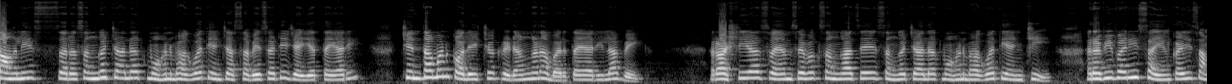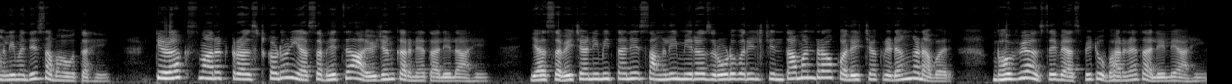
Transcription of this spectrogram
सांगली सरसंघचालक मोहन भागवत यांच्या सभेसाठी जय्यत तयारी चिंतामण कॉलेजच्या क्रीडांगणावर तयारीला वेग. राष्ट्रीय स्वयंसेवक संघाचे संघचालक मोहन भागवत यांची रविवारी सायंकाळी सांगलीमध्ये सभा होत आहे. टिळक स्मारक ट्रस्टकडून या सभेचं आयोजन करण्यात आलेलं आहे. या सभेच्या निमित्ताने सांगली मिरज रोडवरील चिंतामणराव कॉलेजच्या क्रीडांगणावर भव्य असे व्यासपीठ उभारण्यात आलेले आहे.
